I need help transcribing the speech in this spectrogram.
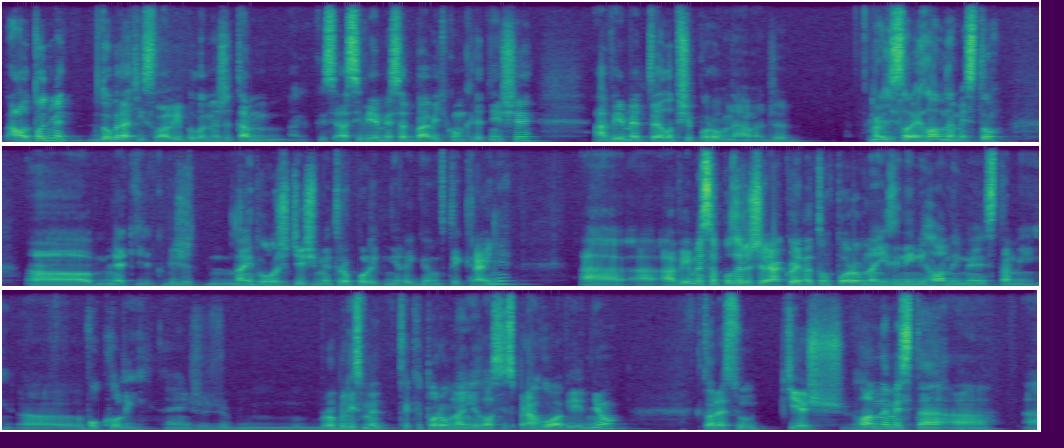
ale poďme do Bratislavy, podľa mňa, že tam asi vieme sa baviť konkrétnejšie a vieme to lepšie porovnávať. Že Bratislava je hlavné mesto, uh, nejaký akoby, že najdôležitejší metropolitný región v tej krajine. A, a, a vieme sa pozrieť, že ako je na tom porovnaní s inými hlavnými mestami uh, v okolí. Hej, že, že, robili sme také porovnanie vlastne s Prahou a Viedňou, ktoré sú tiež hlavné mesta a, a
